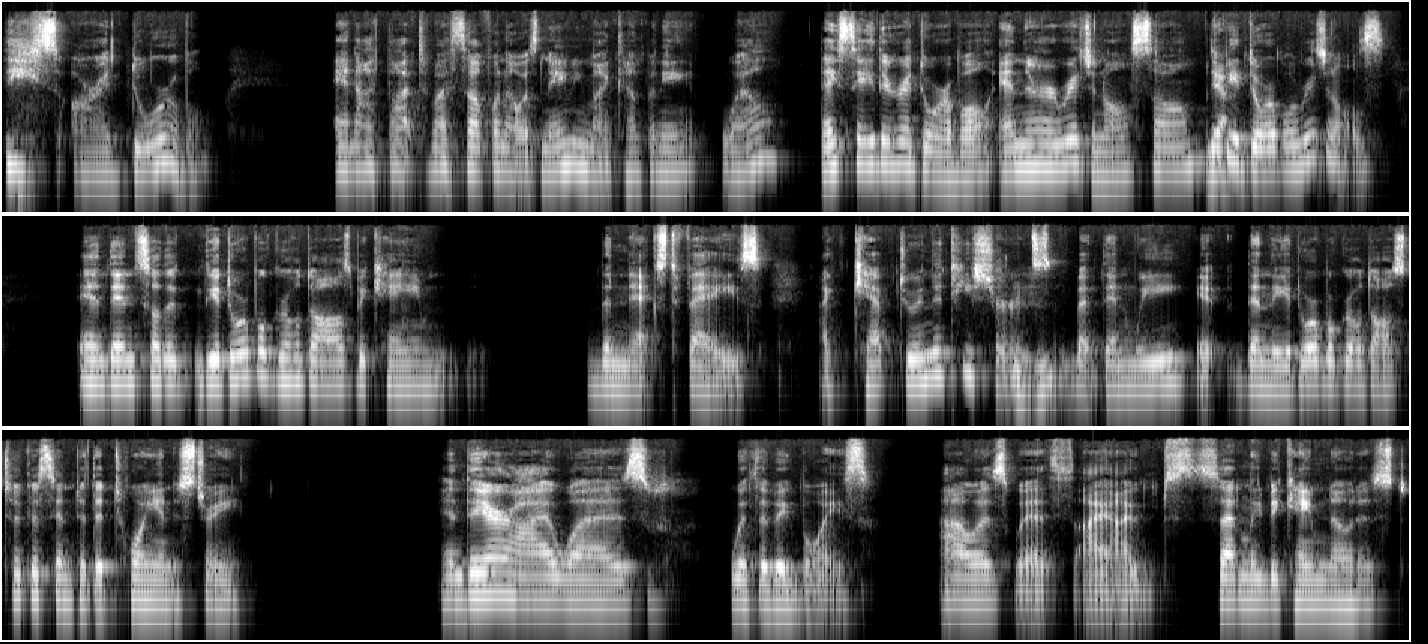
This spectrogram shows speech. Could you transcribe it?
These are adorable. And I thought to myself when I was naming my company, well, they say they're adorable and they're original. So, they'd be Adorable Originals. And then, so the, the Adorable Girl Dolls became the next phase. I kept doing the T-shirts, but then we, it, then the Adorable Girl Dolls took us into the toy industry, and there I was with the big boys. I was with. I, I suddenly became noticed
